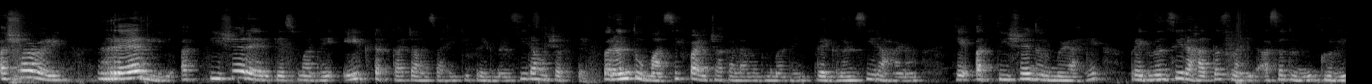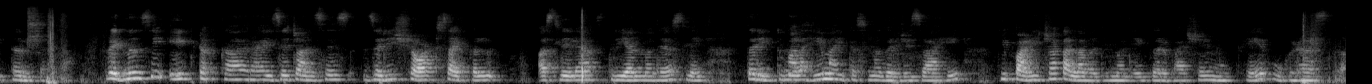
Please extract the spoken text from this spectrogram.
अशा वेळी रेअरली अतिशय रेअर केसमध्ये एक टक्का चान्स आहे की प्रेग्नन्सी राहू शकते. परंतु मासिक पाळीच्या कालावधीमध्ये प्रेग्नन्सी राहणं हे अतिशय दुर्मिळ आहे. प्रेग्नन्सी राहतच नाही असं तुम्ही गृहीत धरू शकता. प्रेग्नन्सी एक टक्का राहायचे चान्सेस जरी शॉर्ट सायकल असलेल्या स्त्रियांमध्ये असले तरी तुम्हाला हे माहीत असणं गरजेचं आहे की पाळीच्या कालावधीमध्ये गर्भाशय मुख हे उघडं असतं.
